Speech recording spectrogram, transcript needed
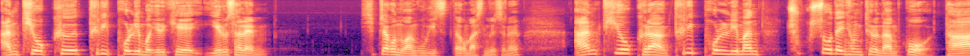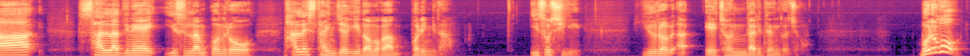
안티오크, 트리폴리 뭐 이렇게 예루살렘 십자군 왕국이 있었다고 말씀드렸잖아요. 안티오크랑 트리폴리만 축소된 형태로 남고 다 살라딘의 이슬람권으로 팔레스타인 지역이 넘어가 버립니다. 이 소식이 유럽에 전달이 된 거죠. 뭐라고?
